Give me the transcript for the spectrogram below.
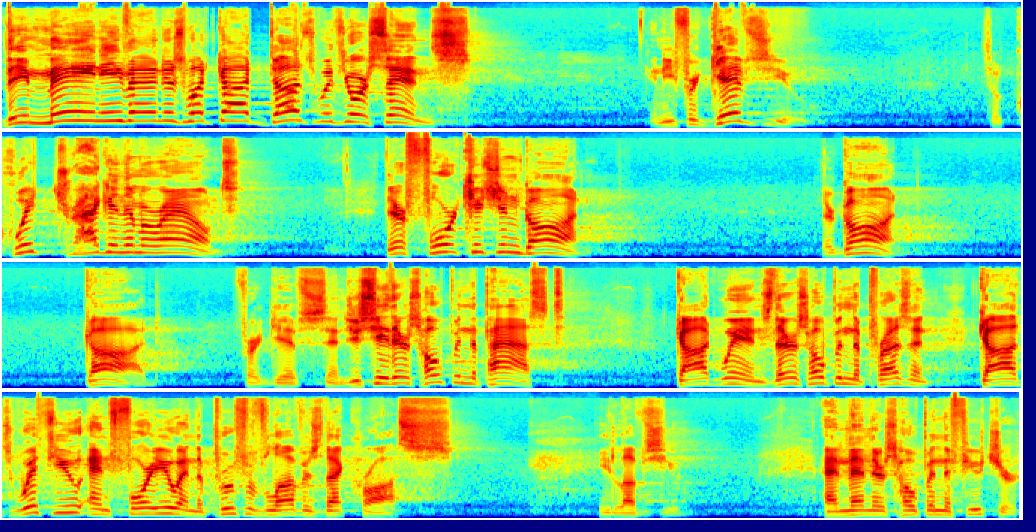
The main event is what God does with your sins. And He forgives you. So quit dragging them around. They're four kitchen gone. They're gone. God forgives sins. You see, there's hope in the past. God wins. There's hope in the present. God's with you and for you, and the proof of love is that cross. He loves you. And then there's hope in the future.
